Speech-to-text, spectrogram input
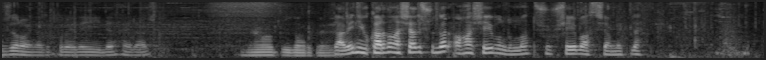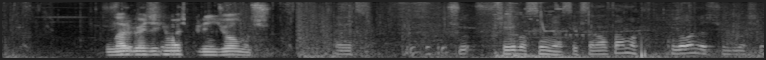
Güzel oynadık burayı da iyiydi helal. Ne oldular be. Ya beni yukarıdan aşağı düşürdüler. Aha şeyi buldum lan. Şu şeyi basacağım bekle. Bunlar şöyle bir önceki maç birinci olmuş. Evet. Şu şeyi basayım ya 86 ama kullanamıyoruz çünkü başka.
